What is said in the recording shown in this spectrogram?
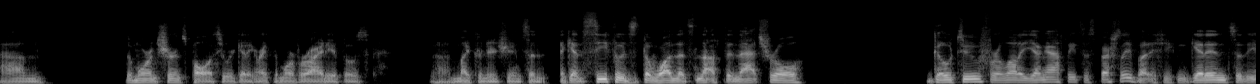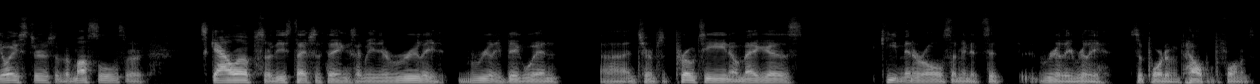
um, the more insurance policy we're getting, right? The more variety of those uh, micronutrients. And again, seafood's the one that's not the natural go to for a lot of young athletes, especially. But if you can get into the oysters or the mussels or scallops or these types of things, I mean, they're really, really big win uh, in terms of protein, omegas, key minerals. I mean, it's, it's really, really supportive of health and performance.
